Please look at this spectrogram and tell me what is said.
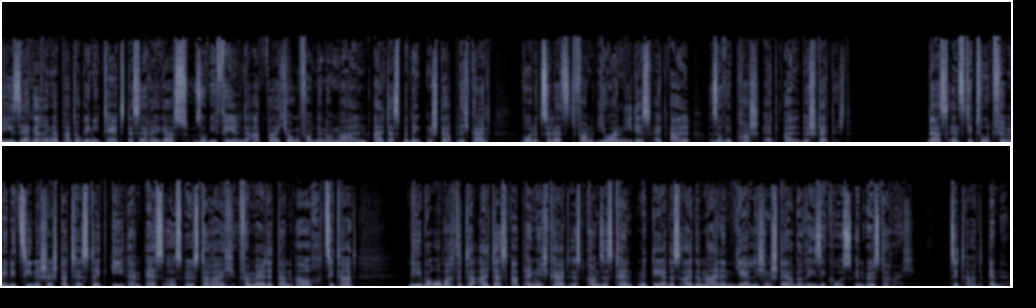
Die sehr geringe Pathogenität des Erregers sowie fehlende Abweichung von der normalen altersbedingten Sterblichkeit wurde zuletzt von Ioannidis et al. sowie Posch et al. bestätigt. Das Institut für medizinische Statistik IMS aus Österreich vermeldet dann auch, Zitat, die beobachtete Altersabhängigkeit ist konsistent mit der des allgemeinen jährlichen Sterberisikos in Österreich. Zitat Ende.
